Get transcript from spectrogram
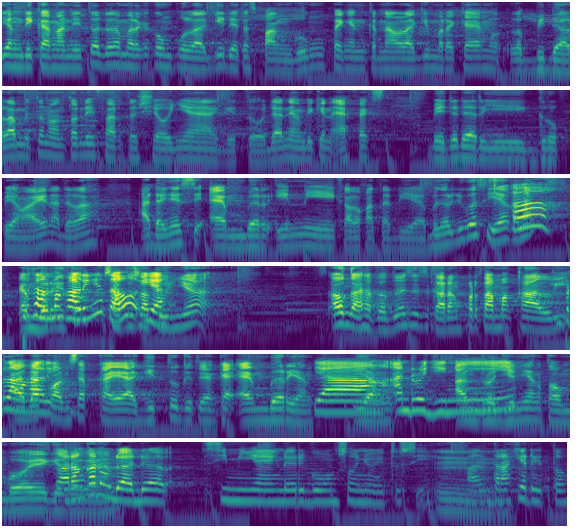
yang dikangen itu adalah mereka kumpul lagi di atas panggung pengen kenal lagi mereka yang lebih dalam itu nonton di Virtual Show-nya gitu dan yang bikin FX beda dari grup yang lain adalah adanya si Ember ini kalau kata dia bener juga sih ya karena Ah, pertama kalinya tahu, iya. satu-satunya Oh enggak satu-satunya sih sekarang pertama kali Pertama ada kali. konsep kayak gitu gitu yang kayak Ember yang Yang androgyny. androgyny yang tomboy gitu Sekarang kan udah ada si Mia yang dari Gowong Sonyo itu sih. Hmm. Paling terakhir itu.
